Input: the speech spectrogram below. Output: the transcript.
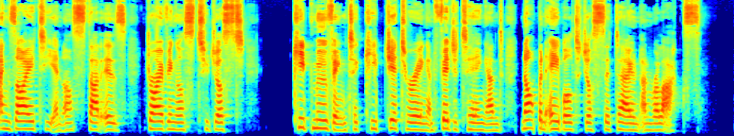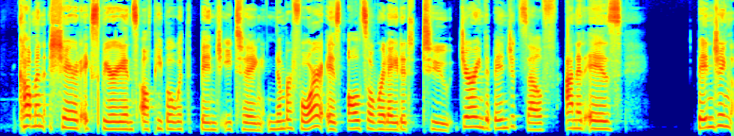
anxiety in us that is driving us to just keep moving, to keep jittering and fidgeting and not being able to just sit down and relax. Common shared experience of people with binge eating number four is also related to during the binge itself, and it is binging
